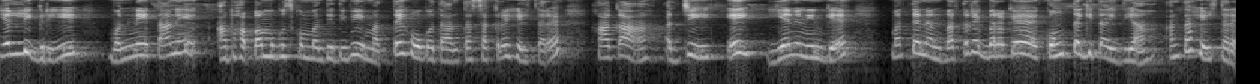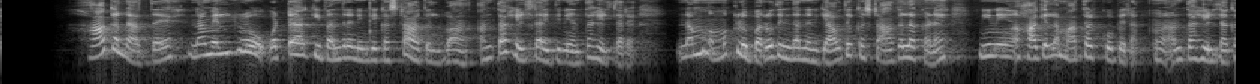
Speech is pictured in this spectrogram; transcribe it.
ಎಲ್ಲಿಗ್ರಿ? ಮೊನ್ನೆ ತಾನೇ ಹಬ್ಬ ಹಬ್ಬ ಮುಗಿಸ್ಕೊಂಡು ಬಂದಿದ್ದೀವಿ, ಮತ್ತೆ ಹೋಗೋದಾ ಅಂತ ಸಕ್ಕರೆ ಹೇಳ್ತಾರೆ. ಆಗ ಅಜ್ಜಿ, ಏಯ್, ಏನೇ ನಿನಗೆ? ಮತ್ತೆ ನಾನು ಬರ್ತಡೇಗೆ ಬರೋಕ್ಕೆ ಕೊಂಕ್ ತೆಗಿತಾ ಇದೆಯಾ? ಅಂತ ಹೇಳ್ತಾರೆ. ಹಾಗಲ್ಲ ಅತ್ತೆ ನಾವೆಲ್ಲರೂ ಒಟ್ಟಾಗಿ ಬಂದರೆ ನಿಮಗೆ ಕಷ್ಟ ಆಗಲ್ವಾ ಅಂತ ಹೇಳ್ತಾ ಇದ್ದೀನಿ ಅಂತ ಹೇಳ್ತಾರೆ. ನಮ್ಮ ಮೊಮ್ಮಕ್ಕಳು ಬರೋದ್ರಿಂದ ನನಗೆ ಯಾವುದೇ ಕಷ್ಟ ಆಗಲ್ಲ ಕಣೆ, ನೀನು ಹಾಗೆಲ್ಲ ಮಾತಾಡ್ಕೋಬೇಡ ಅಂತ ಹೇಳಿದಾಗ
